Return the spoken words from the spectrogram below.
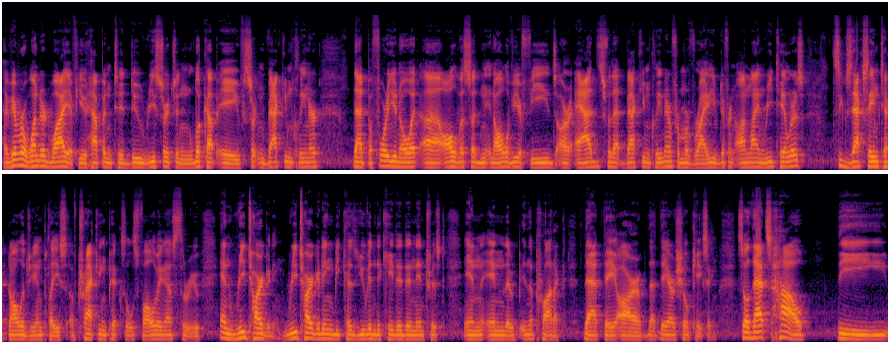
Have you ever wondered why, if you happen to do research and look up a certain vacuum cleaner, that before you know it, uh, all of a sudden in all of your feeds are ads for that vacuum cleaner from a variety of different online retailers. It's the exact same technology in place of tracking pixels, following us through, and retargeting. Retargeting because you've indicated an interest in in the in the product that they are that they are showcasing. So that's how the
